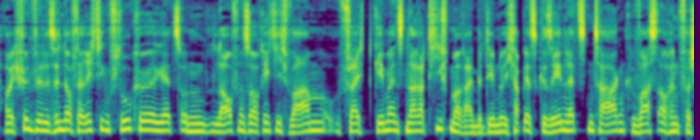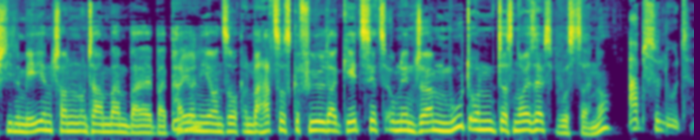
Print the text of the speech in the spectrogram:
Aber ich finde, wir sind auf der richtigen Flughöhe jetzt und laufen es auch richtig warm. Vielleicht gehen wir ins Narrativ mal rein mit dem. Ich habe jetzt gesehen, in den letzten Tagen, du warst auch in verschiedenen Medien schon, unter anderem bei, bei Pioneer mhm. und so. Und man hat so das Gefühl, da geht's jetzt um den German Mood und das neue Selbstbewusstsein, ne? Absolut.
